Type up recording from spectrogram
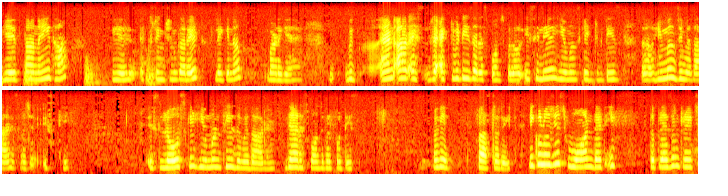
ये इतना नहीं था, ये एक्सटिंक्शन का रेट लेकिन अब बढ़ गया है। And our activities are responsible और इसीलिए ह्यूमंस की एक्टिविटीज़ ह्यूमंस जिम्मेदार है इस वजह, इसकी। इस लॉस के ह्यूमंस ही जिम्मेदार हैं। They are responsible for this okay faster rate ecologist want that if the present rate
